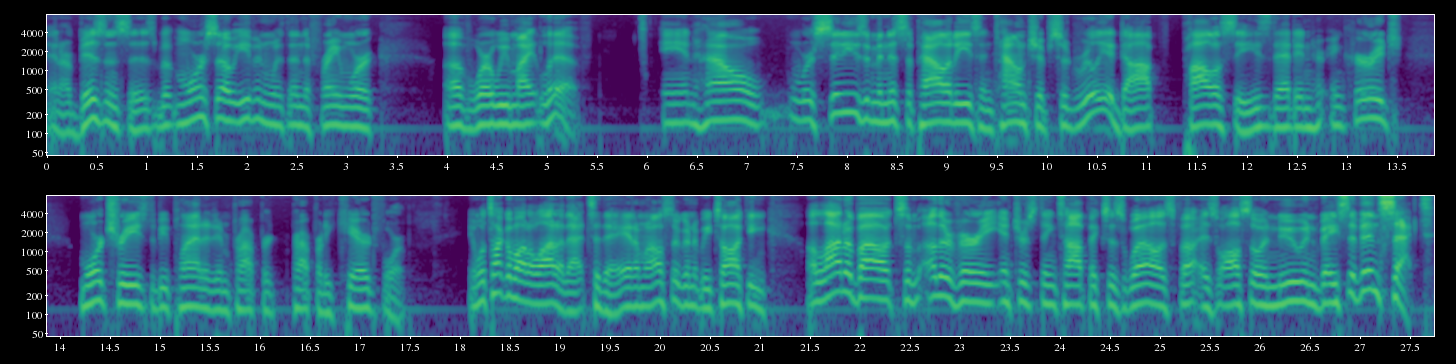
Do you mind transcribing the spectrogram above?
and our businesses, but more so even within the framework of where we might live. And how where cities and municipalities and townships should really adopt policies that in, encourage more trees to be planted and proper, properly cared for. And we'll talk about a lot of that today. And I'm also going to be talking a lot about some other very interesting topics as well, as far as also a new invasive insect.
